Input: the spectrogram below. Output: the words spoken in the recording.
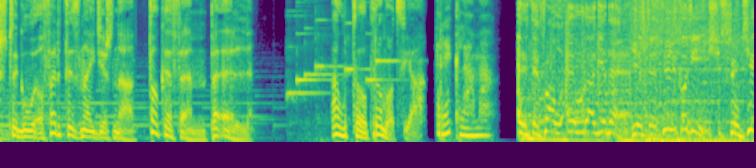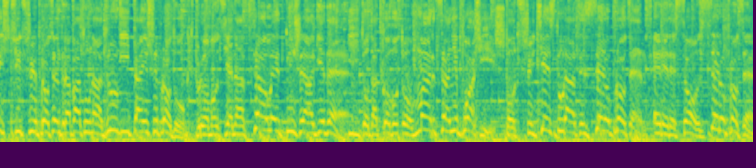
Szczegóły oferty znajdziesz na tokefm.pl. Autopromocja. Reklama. RTV Euro AGD. Jeszcze tylko dziś 33% rabatu na drugi tańszy produkt. Promocja na całe duże AGD. I dodatkowo to marca nie płacisz. Po 30 lat 0%. RRSO 0%.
